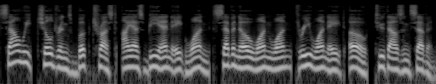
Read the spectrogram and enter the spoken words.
Salvi, Children's Book Trust, ISBN 81-7011-318-0, 2007.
